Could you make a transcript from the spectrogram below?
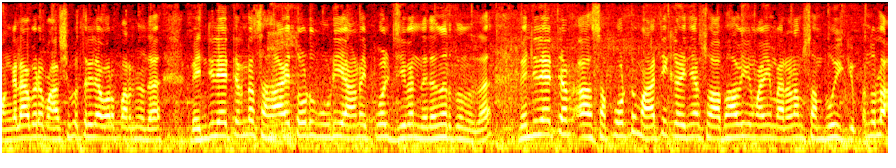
മംഗലാപുരം ആശുപത്രിയിൽ അവർ പറഞ്ഞത് വെന്റിലേറ്ററിന്റെ സഹായത്തോടു കൂടിയാണ് ഇപ്പോൾ ജീവൻ നിലനിർത്തുന്നത്. വെന്റിലേറ്റർ സപ്പോർട്ട് മാറ്റിക്കഴിഞ്ഞാൽ സ്വാഭാവികമായും മരണം സംഭവിക്കും എന്നുള്ള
